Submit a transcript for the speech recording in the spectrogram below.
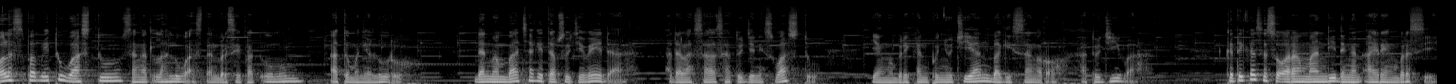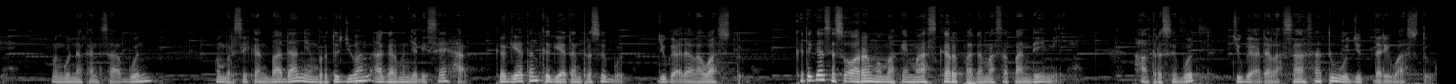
Oleh sebab itu wastu sangatlah luas dan bersifat umum atau menyeluruh. Dan membaca kitab suci Weda adalah salah satu jenis wastu yang memberikan penyucian bagi sang roh atau jiwa. Ketika seseorang mandi dengan air yang bersih, menggunakan sabun, membersihkan badan yang bertujuan agar menjadi sehat, kegiatan-kegiatan tersebut juga adalah wastu. Ketika seseorang memakai masker pada masa pandemi, hal tersebut juga adalah salah satu wujud dari wastu.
